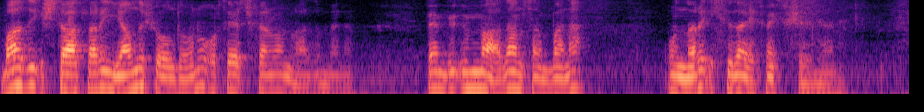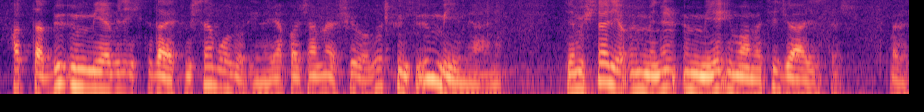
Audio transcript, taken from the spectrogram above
Bazı iştihatların yanlış olduğunu ortaya çıkarmam lazım benim. Ben bir ümmü adamsam bana onları iktida etmek düşer yani. Hatta bir ümmiye bile iktida etmişsem olur yine. Yapacağım her şey olur. Çünkü ümmiyim yani. Demişler ya ümminin ümmiye imameti caizdir. Evet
